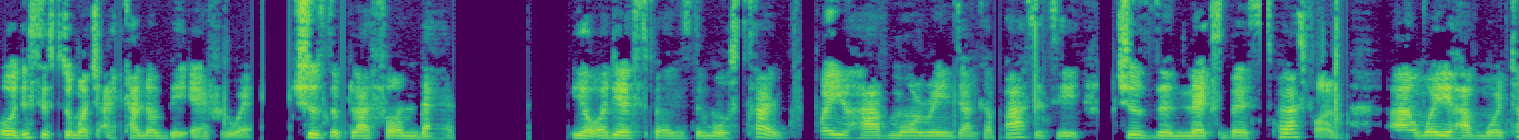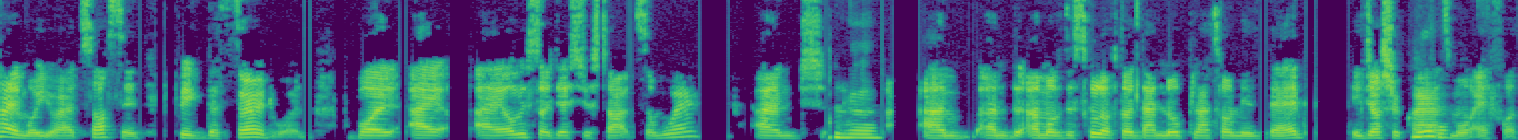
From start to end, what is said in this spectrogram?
oh, this is too much, I cannot be everywhere, choose the platform that your audience spends the most time. When you have more range and capacity, choose the next best platform. And when you have more time or you're outsourcing, pick the third one. But I I always suggest you start somewhere and Yeah. I'm, I'm, I'm of the school of thought that no platform is dead. It just Yeah. requires more effort.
